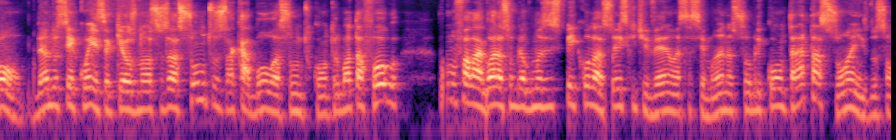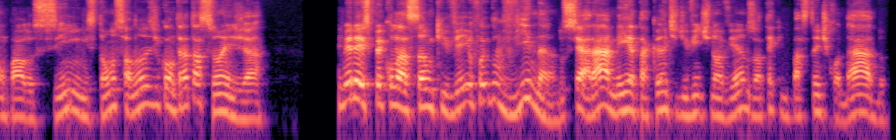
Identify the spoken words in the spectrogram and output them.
Bom, dando sequência aqui aos nossos assuntos, acabou o assunto contra o Botafogo. Vamos falar agora sobre algumas especulações que tiveram essa semana sobre contratações do São Paulo. Sim, estamos falando de contratações já. A primeira especulação que veio foi do Vina, do Ceará, meio atacante de 29 anos, até que bastante rodado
